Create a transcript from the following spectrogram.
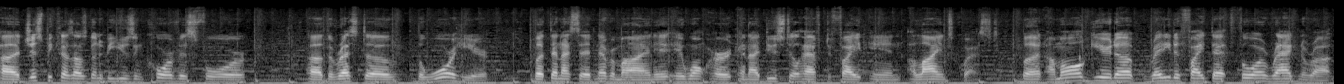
uh, just because I was going to be using Corvus for uh, the rest of the war here. But then I said, never mind, it, it won't hurt, and I do still have to fight in Alliance Quest. But I'm all geared up, ready to fight that Thor Ragnarok.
